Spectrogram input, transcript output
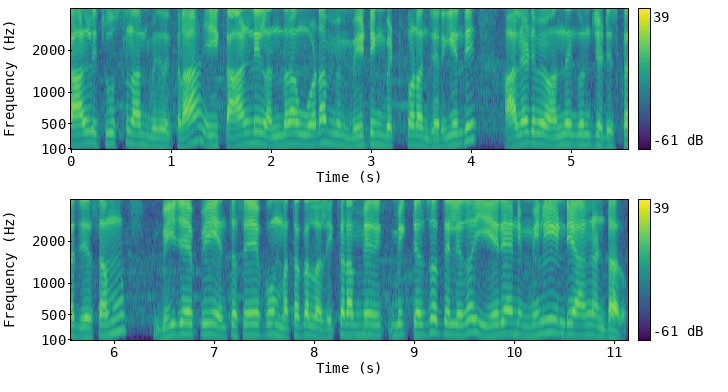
కాలనీ చూస్తున్నారు మీరు ఇక్కడ. ఈ కాలనీలు అందరం కూడా మేము మీటింగ్ పెట్టుకోవడం జరిగింది. ఆల్రెడీ మేము అందరి గురించి డిస్కస్ చేసాము బీజేపీ ఎంతసేపు మత కల్లలు ఇక్కడ మీరు మీకు తెలుసో తెలియదో ఈ ఏరియాని మినీ ఇండియా అని అంటారు.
